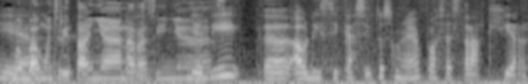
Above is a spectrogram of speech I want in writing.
Iya. membangun ceritanya narasinya Jadi eh, audisi cast itu sebenarnya proses terakhir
